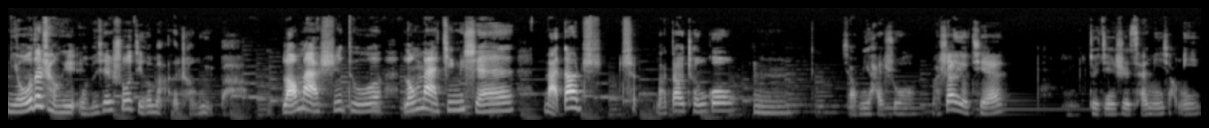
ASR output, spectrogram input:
牛的成语。我们先说几个马的成语吧：老马识途、龙马精神、马到成、马到成功。嗯，小咪还说马上有钱。最近是财迷小咪。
